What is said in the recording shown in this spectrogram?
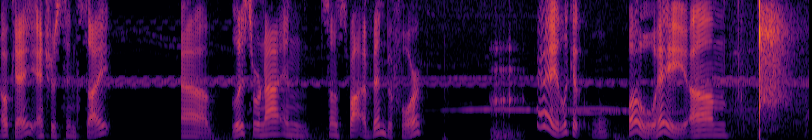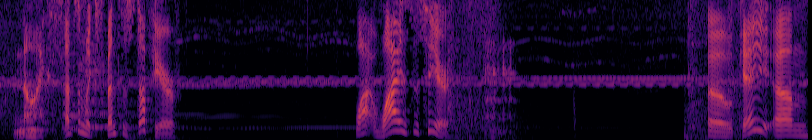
Okay, interesting sight. Uh, at least we're not in some spot I've been before. Hey, look at. Whoa, hey, um. Nice. That's some expensive stuff here. Why why is this here? Okay, um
